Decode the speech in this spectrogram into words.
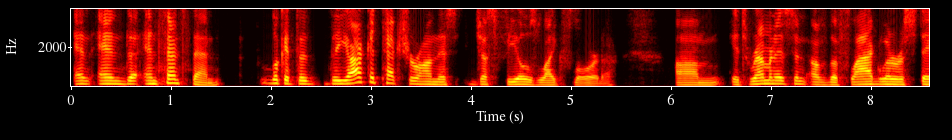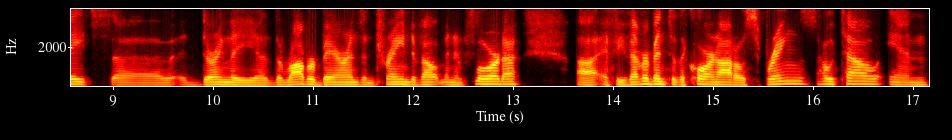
and and uh, and since then, look at the the architecture on this just feels like Florida. Um, it's reminiscent of the Flagler Estates uh, during the uh, the robber barons and train development in Florida. Uh, if you've ever been to the Coronado Springs Hotel in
